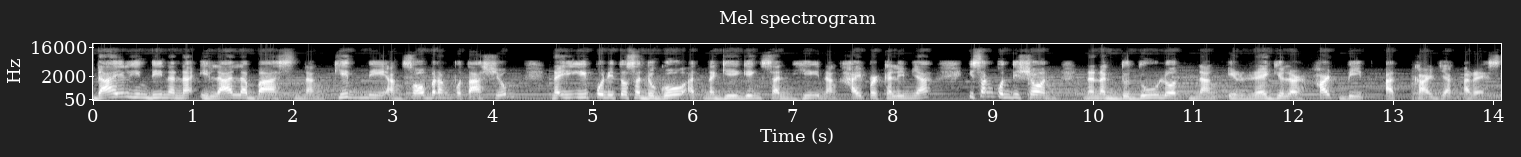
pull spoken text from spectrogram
Dahil hindi na nailalabas ng kidney ang sobrang potassium, naiipon ito sa dugo at nagiging sanhi ng hyperkalemia, isang kondisyon na nagdudulot ng irregular heartbeat at cardiac arrest.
